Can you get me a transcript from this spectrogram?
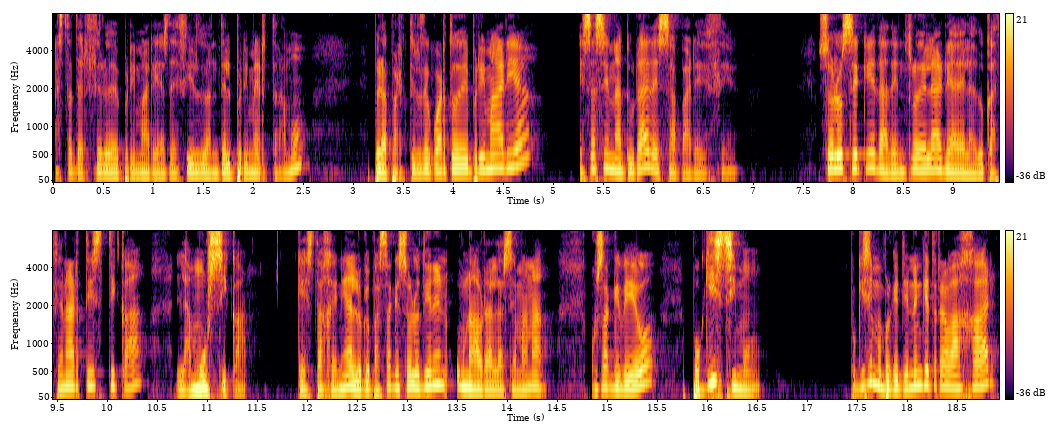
hasta tercero de primaria, es decir, durante el primer tramo. Pero a partir de cuarto de primaria, esa asignatura desaparece solo se queda dentro del área de la educación artística la música, que está genial. Lo que pasa es que solo tienen una hora a la semana, cosa que veo poquísimo. Poquísimo, porque tienen que trabajar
